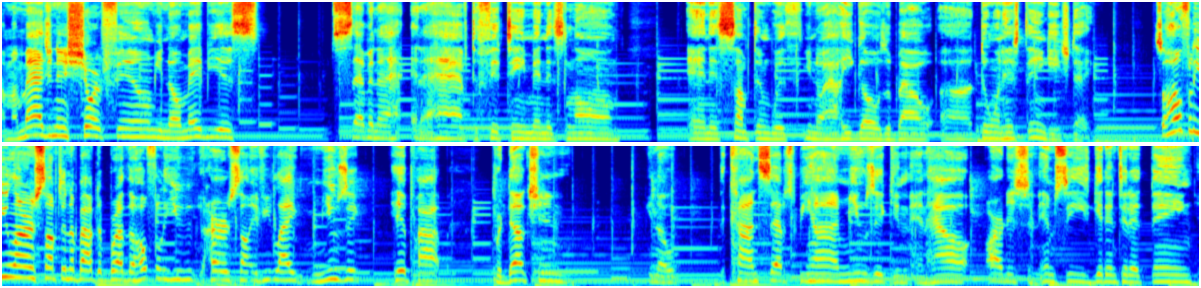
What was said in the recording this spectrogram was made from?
I'm imagining short film, you know, maybe it's seven and a half to 15 minutes long and it's something with you know how he goes about uh, doing his thing each day. So hopefully you learned something about the brother. Hopefully you heard something. If you like music, hip hop, production, you know the concepts behind music and, and how artists and MCs get into their thing.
